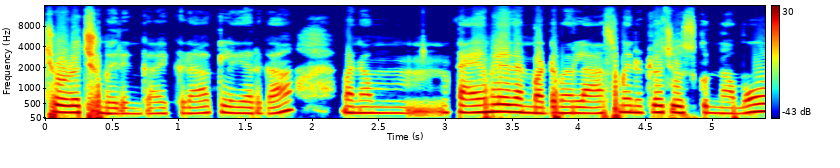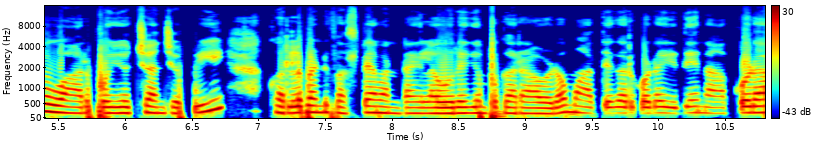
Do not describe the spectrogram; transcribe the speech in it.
చూడొచ్చు మీరు ఇంకా ఇక్కడ క్లియర్గా. మనం టైం లేదనమాట. మేము లాస్ట్ మినిట్లో చూసుకున్నాము వారు పోయొచ్చు అని చెప్పి. కొర్రలబండి ఫస్ట్ టైం అంట ఇలా ఊరేగింపుగా రావడం. మా అత్తగారు కూడా ఇదే నాకు కూడా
